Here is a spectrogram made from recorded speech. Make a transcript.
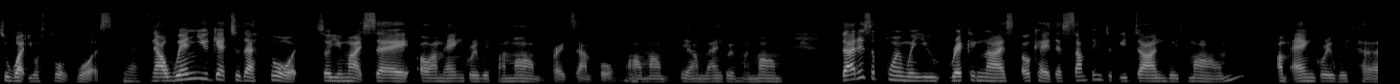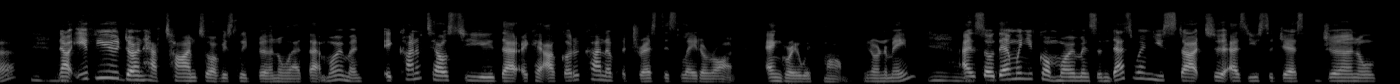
to what your thought was. Yes. Now, when you get to that thought, so you might say, "Oh, I'm angry with my mom," for example. Yeah. Oh, mom, yeah, I'm angry with my mom. That is a point where you recognize, okay, there's something to be done with mom. I'm angry with her. Mhm. Now, if you don't have time to obviously journal at that moment, it kind of tells to you that, okay, I've got to kind of address this later on. Angry with mom. You know what I mean? Mm. And so then when you've got moments, and that's when you start to, as you suggest, journal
